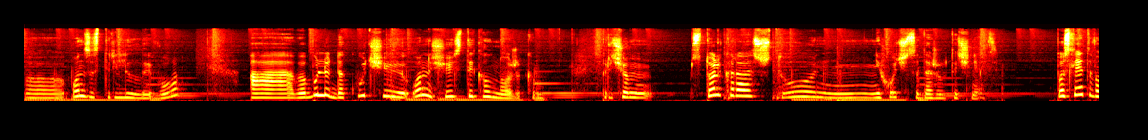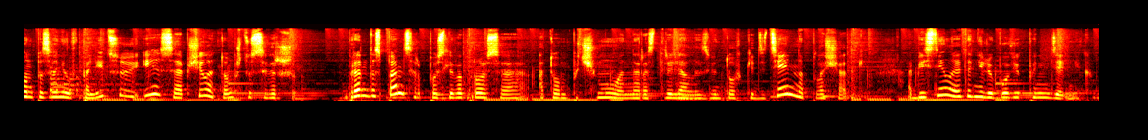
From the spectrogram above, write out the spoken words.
э, он застрелил его, а бабулю до кучи он еще и стыкал ножиком. Причем столько раз, что не хочется даже уточнять. После этого он позвонил в полицию и сообщил о том, что совершил. Бренда Спенсер после вопроса о том, почему она расстреляла из винтовки детей на площадке, объяснила это нелюбовью к понедельникам.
